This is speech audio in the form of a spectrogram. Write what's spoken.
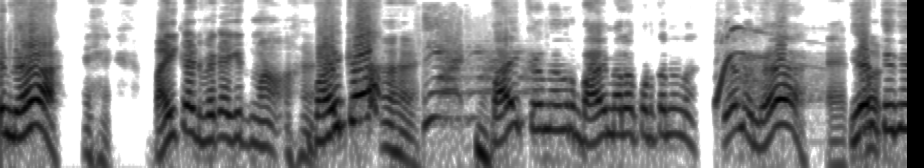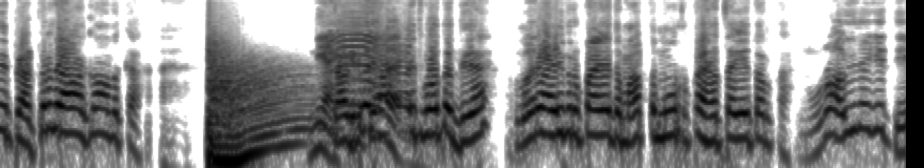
ಏನ್ ಬೈಕ್ ಅಡ್ ಮಾ ಬೈಕ್ ಬೈಕ್ ಅಂದ್ರೆ ಬಾಯಿ ಮೇಲೆ ಕೊಡ್ತಾನ ಏನಲ್ಲ? ಏನ್ ತಿಂದಿ? ಪೆಟ್ರೋಲ್ ಯಾವಾಗ ಅದಕ್ಕ. ನೀ ಪೆಟ್ರೋಲ್ ಐತ್ ಗೊತ್ತದಿ ನೂರ ಐದ್ ರೂಪಾಯಿ ಐತೆ ಮತ್ತ ಮೂರ್ ರೂಪಾಯಿ ಹೆಚ್ಚಾಗೈತಿ ಅಂತ ನೂರ ಐದು ಆಗೈತಿ?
